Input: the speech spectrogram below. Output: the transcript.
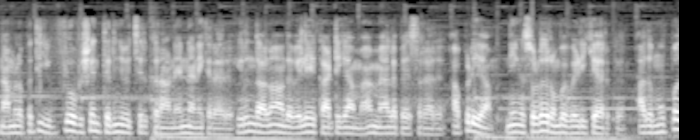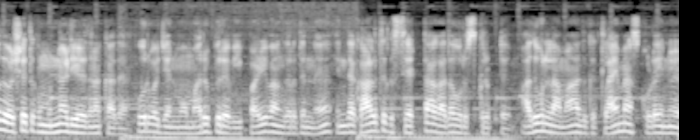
நம்மளை பத்தி இவ்வளவு விஷயம் தெரிஞ்சு வச்சிருக்கிறானேன்னு நினைக்கிறாரு. இருந்தாலும் அதை வெளியே காட்டிக்காம மேல பேசுறாரு. அப்படியா? நீங்க சொல்றது ரொம்ப வேடிக்கையா இருக்கு. அது முப்பது வருஷத்துக்கு முன்னாடி எழுதின கதை. பூர்வ ஜென்மம் மறுபிறவி பழி வாங்குறதுன்னு இந்த காலத்துக்கு செட் ஆகாத ஒரு ஸ்கிரிப்ட் அதுவும் இல்லாம அதுக்கு கிளைமேக்ஸ் கூட இன்னும்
